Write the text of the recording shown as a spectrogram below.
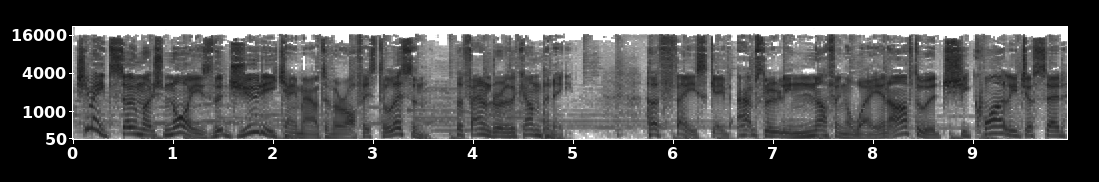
She made so much noise that Judy came out of her office to listen, the founder of the company. Her face gave absolutely nothing away, and afterwards she quietly just said,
